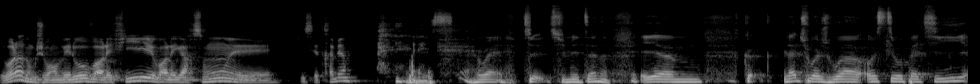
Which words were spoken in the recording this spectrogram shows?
voilà. Donc je vais en vélo voir les filles, voir les garçons, et puis c'est très bien. ouais, tu, m'étonnes. Et euh, là, tu vois, je vois ostéopathie.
